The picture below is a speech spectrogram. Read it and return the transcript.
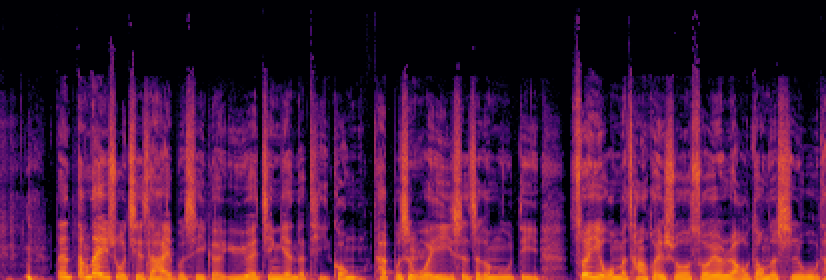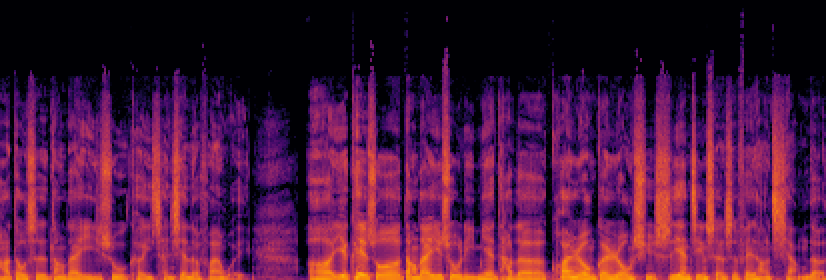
但当代艺术其实它也不是一个愉悦经验的提供，它不是唯一是这个目的。所以我们常会说，所有扰动的事物，它都是当代艺术可以呈现的范围。呃，也可以说，当代艺术里面它的宽容跟容许、实验精神是非常强的。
